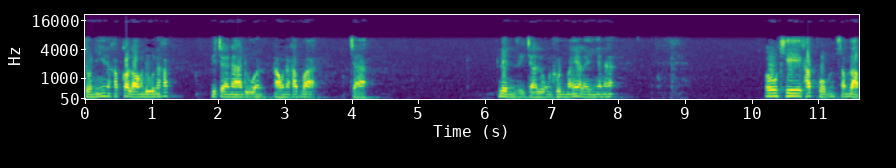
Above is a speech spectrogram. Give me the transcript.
ตัวนี้นะครับ ก็ลองดูนะครับ พิจารณาดูเอานะครับว่าจะ เล่นหรือจะลงทุนไหมอะไรอย่างเงี้ยนะฮะโอเคครับผมสำหรับ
